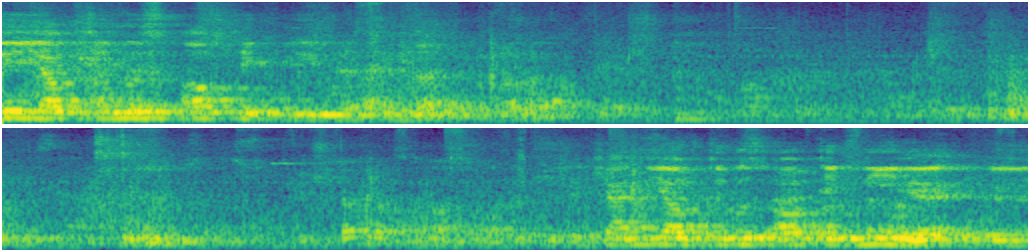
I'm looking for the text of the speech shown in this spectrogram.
yaptığımız av tekniği kısmında kendi yaptığımız av tekniğiyle e,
